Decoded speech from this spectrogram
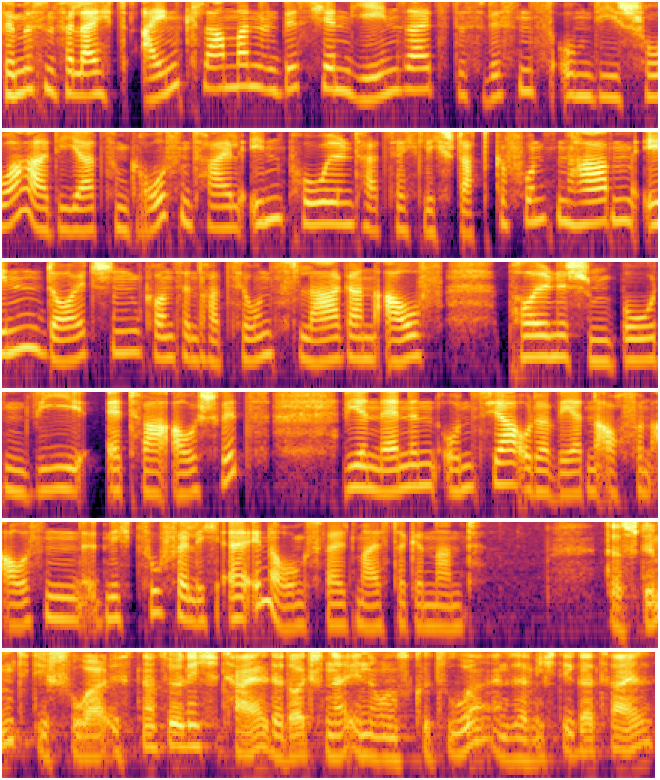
Wir müssen vielleicht einklammern ein bisschen jenseits des Wissens um die Shoah, die ja zum großen Teil in Polen tatsächlich stattgefunden haben, in deutschen Konzentrationslagern auf polnischem Boden wie etwa Auschwitz. Wir nennen uns ja oder werden auch von außen nicht zufällig Erinnerungsweltmeister genannt. Das stimmt. Die Shoah ist natürlich Teil der deutschen Erinnerungskultur, ein sehr wichtiger Teil.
